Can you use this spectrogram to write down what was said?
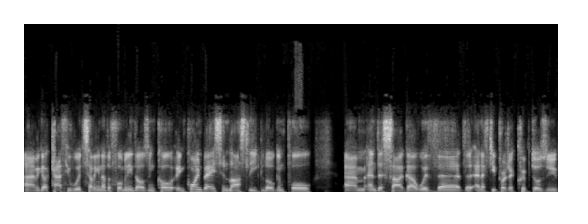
Um, we got Cathie Wood selling another four million dollars in, Co- in Coinbase, and lastly, Logan Paul um, and the saga with uh, the NFT project CryptoZoo.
